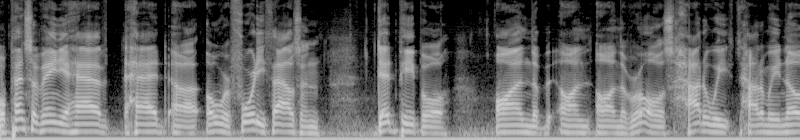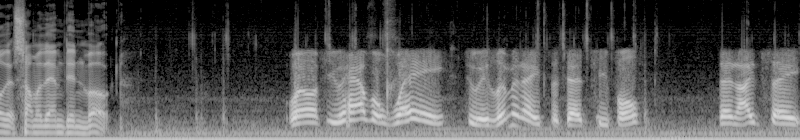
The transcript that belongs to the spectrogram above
Well, Pennsylvania have had uh, over forty thousand dead people on the on on the rolls. How do we how do we know that some of them didn't vote? Well, if you have a way to eliminate the dead people, then I'd say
